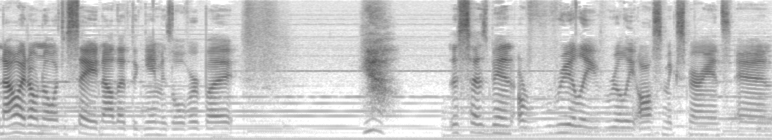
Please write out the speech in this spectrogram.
now I don't know what to say now that the game is over, but yeah, this has been a really, really awesome experience, and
